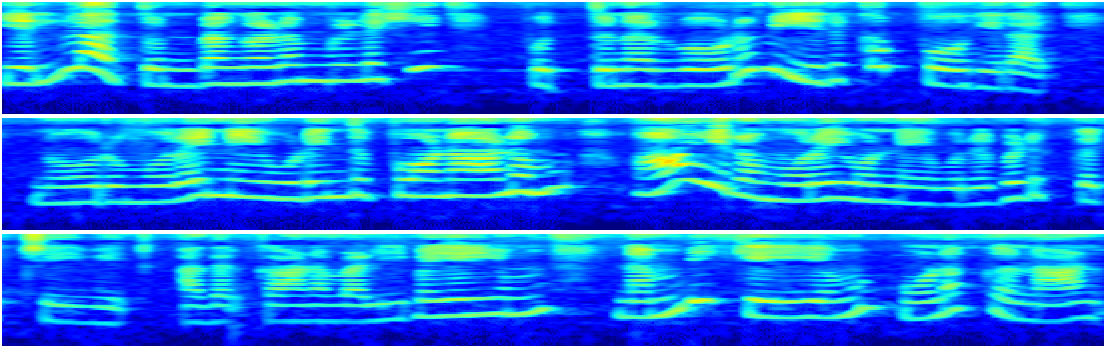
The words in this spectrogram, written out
எல்லா துன்பங்களும் விலகி புத்துணர்வோடு நீ இருக்கப் போகிறாய். நூறு முறை நீ உடைந்து போனாலும் ஆயிரம் முறை உன்னை உருவெடுக்கச் செய்வேன். அதற்கான வலிமையையும் நம்பிக்கையையும் உனக்கு நான்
